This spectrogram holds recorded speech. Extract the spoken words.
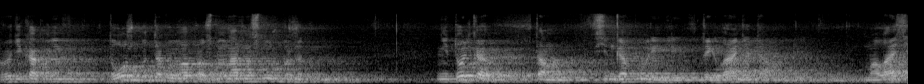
вроде как у них должен быть такой вопрос, но, наверное, служба же не только там в Сингапуре или в Таиланде, там, Малайзии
